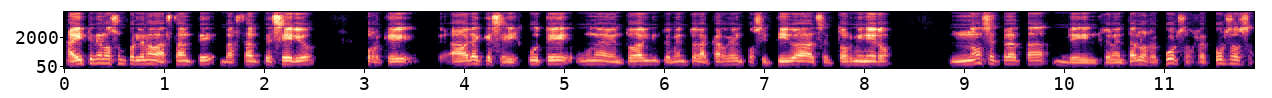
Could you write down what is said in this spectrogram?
ahí tenemos un problema bastante, bastante serio porque ahora que se discute un eventual incremento de la carga impositiva al sector minero, no se trata de incrementar los recursos. Recursos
